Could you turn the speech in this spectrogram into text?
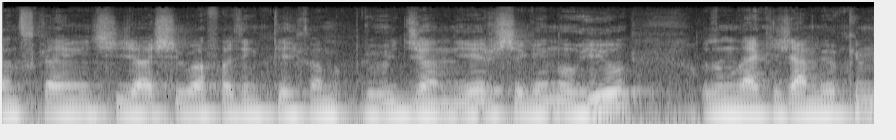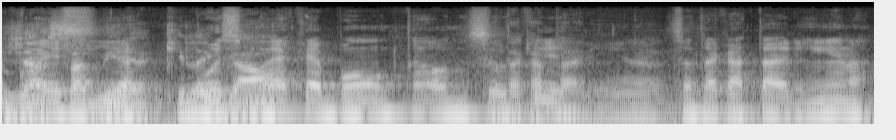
Tanto que a gente já chegou a fazer intercâmbio pro Rio de Janeiro, cheguei no Rio, os moleques já meio que me Já conheciam. sabia, que Pô, esse legal. moleque é bom, tal, não sei Santa o quê. Catarina. Santa Catarina.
